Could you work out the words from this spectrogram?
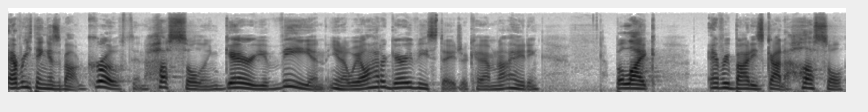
everything is about growth and hustle and Gary Vee. And, you know, we all had a Gary Vee stage, okay? I'm not hating. But like, everybody's got to hustle.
